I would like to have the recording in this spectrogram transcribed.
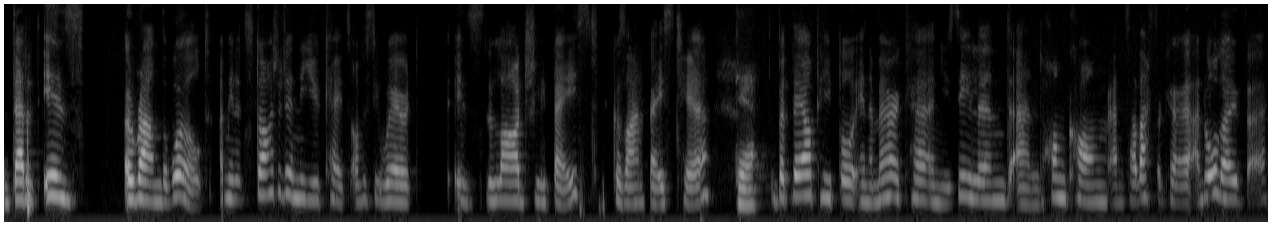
that it is around the world. I mean, it started in the UK, it's obviously where it is largely based because I'm based here. Yeah. But there are people in America and New Zealand and Hong Kong and South Africa and all over.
